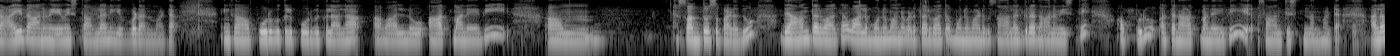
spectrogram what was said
రాయి దానం ఏమి ఇస్తాంలే అని ఇవ్వడు అనమాట ఇంకా పూర్వీకులు పూర్వీకులు అలా వాళ్ళు ఆత్మ అనేది సంతోషపడదు. దాని తర్వాత వాళ్ళ మునిమానవడి తర్వాత మునుమడుగు సాలగ్ర దానం ఇస్తే అప్పుడు అతని ఆత్మ అనేది శాంతిస్తుంది అనమాట అలా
